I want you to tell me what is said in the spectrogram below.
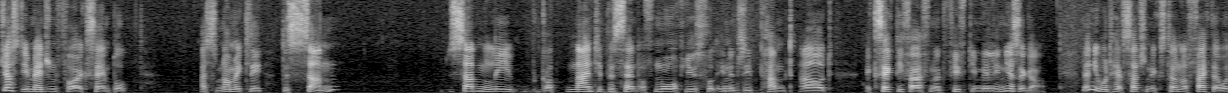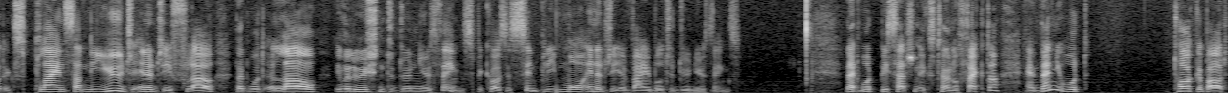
Just imagine, for example, astronomically, the sun suddenly got 90% of more of useful energy pumped out exactly 550 million years ago. Then you would have such an external factor would explain suddenly huge energy flow that would allow evolution to do new things because there's simply more energy available to do new things. That would be such an external factor, and then you would talk about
